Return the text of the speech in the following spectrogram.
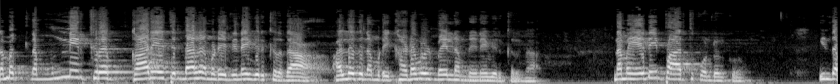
நமக்கு நம் முன்னிருக்கிற காரியத்தின் மேல் நம்முடைய நினைவு இருக்கிறதா? அல்லது நம்முடைய கடவுள் மேல் நம் நினைவு இருக்கிறதா? நம்ம எதை பார்த்து கொண்டிருக்கிறோம். இந்த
